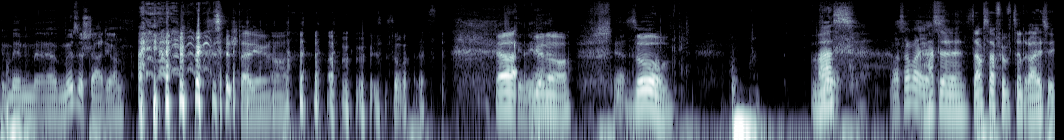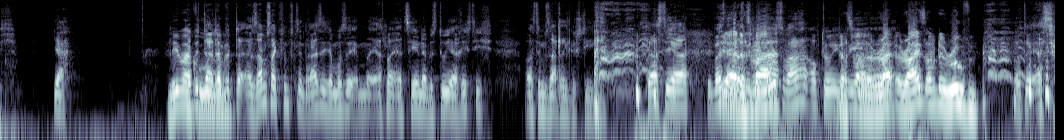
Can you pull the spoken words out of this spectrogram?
Im, im äh, Möse-Stadion. ja, im Möse-Stadion, genau. so war das. Ja, Genial. genau. Ja. So. Was, so. Was haben wir jetzt? Hatte Samstag 15.30 Uhr. Ja. Leverkusen. Da, da, da, Samstag 15.30 Uhr, da muss ich erstmal erzählen, da bist du ja richtig aus dem Sattel gestiegen. Du hast ja, ich weiß ja, nicht, was mit war, dir los war, ob du irgendwie. Das war äh, Rise of the Roofen. Ob du erst,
